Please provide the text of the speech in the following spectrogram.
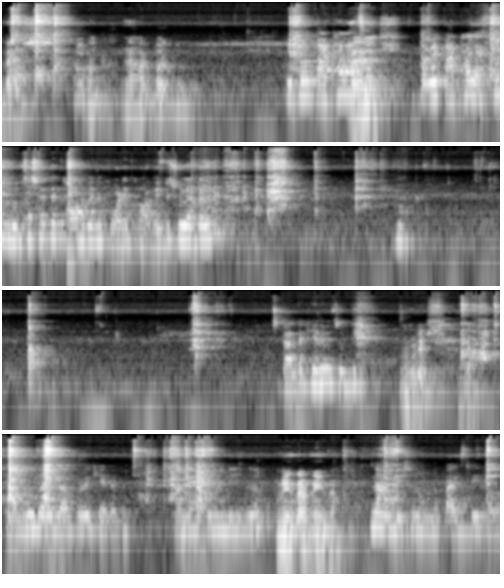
ব্যাস। অল্প- না অল্প অল্প। এরপর কাঁঠাল আছে। তবে কাঁঠাল এখন লুচির সাথে খাওয়া হবে না পরে খাওয়া হবে একটু ছোলার ডাল দে। নাও। ডালটা খেয়ে নেবে চলবে বেশ হ্যাঁ। ঠান্ডা তাহলে যা করে খেয়ে নেবে। আমি একটু নিয়ে নিলাম। নিয়ে নাও নিয়ে নাও। না আমি বেশি পায়েস দিয়ে খাব।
